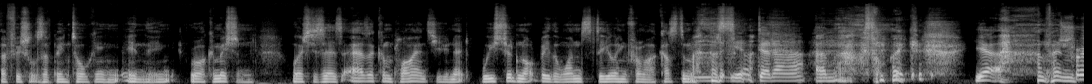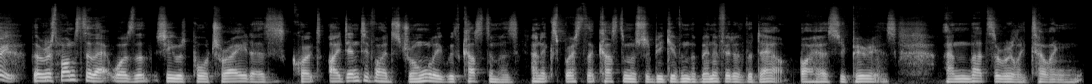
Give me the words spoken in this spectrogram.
officials have been talking in the Royal Commission, where she says, as a compliance unit, we should not be the ones stealing from our customers. yeah, ta-da. and I was like, yeah. And then True. the response to that was that she was portrayed as, quote, identified strongly with customers and expressed that customers should be given the benefit of the doubt by her superiors. And that's a really telling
